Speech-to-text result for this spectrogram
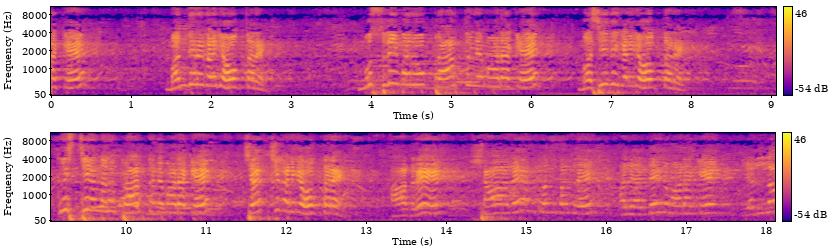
ಮಾಡಕ್ಕೆ ಮಂದಿರಗಳಿಗೆ ಹೋಗ್ತಾರೆ. ಮುಸ್ಲಿಮರು ಪ್ರಾರ್ಥನೆ ಮಾಡಕ್ಕೆ ಮಸೀದಿಗಳಿಗೆ ಹೋಗ್ತಾರೆ. ಕ್ರಿಶ್ಚಿಯನ್ನರು ಪ್ರಾರ್ಥನೆ ಮಾಡಕ್ಕೆ ಚರ್ಚ್ಗಳಿಗೆ ಹೋಗ್ತಾರೆ. ಆದರೆ ಶಾಲೆ ಅಂತ ಬಂದ್ರೆ ಅಲ್ಲಿ ಅಧ್ಯಯನ ಮಾಡಕ್ಕೆ ಎಲ್ಲಾ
